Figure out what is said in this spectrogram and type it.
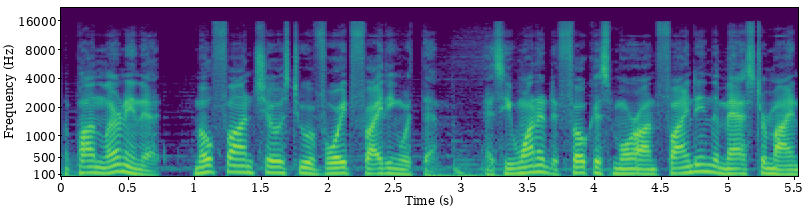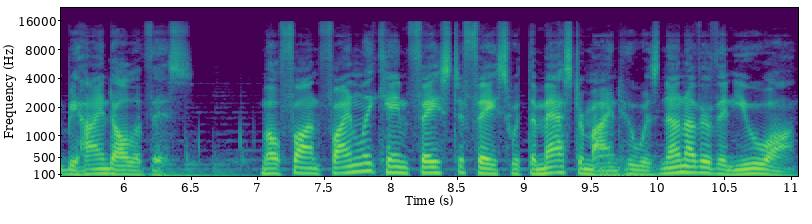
Upon learning that, Mo Fan chose to avoid fighting with them, as he wanted to focus more on finding the mastermind behind all of this. Mo Fan finally came face to face with the mastermind who was none other than Yu Wang.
